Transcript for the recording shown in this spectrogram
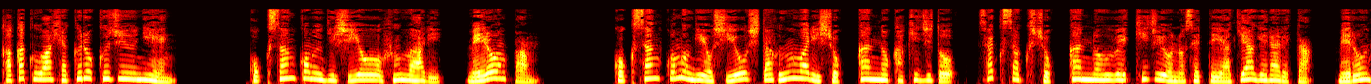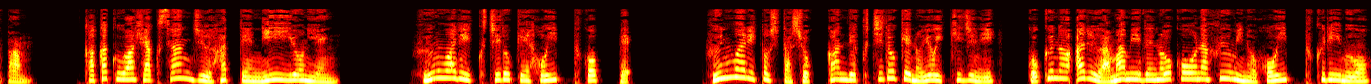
価格は162円。国産小麦使用ふんわり、メロンパン。国産小麦を使用したふんわり食感の柿地とサクサク食感の上生地を乗せて焼き上げられたメロンパン。価格は138.24円。ふんわり口どけホイップコッペ。ふんわりとした食感で口どけの良い生地に、コクのある甘みで濃厚な風味のホイップクリームを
